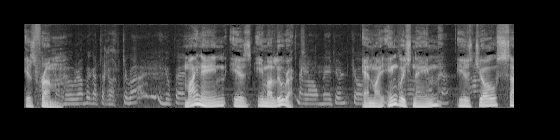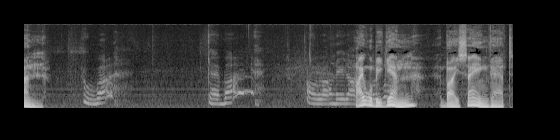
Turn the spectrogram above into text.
is from. My name is Imaluruk, and my English name is Joe Sun. I will begin by saying that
